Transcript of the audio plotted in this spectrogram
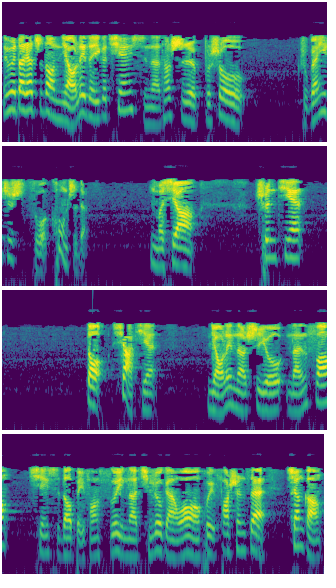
因为大家知道鸟类的一个迁徙呢，它是不受主观意志所控制的。那么像春天到夏天。鸟类呢是由南方迁徙到北方，所以呢禽流感往往会发生在香港、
